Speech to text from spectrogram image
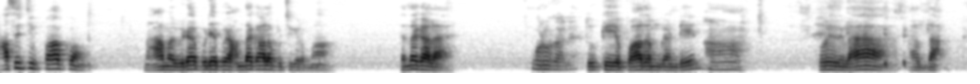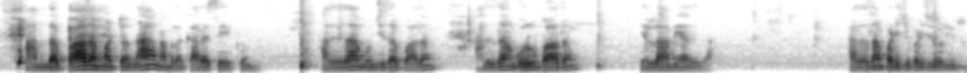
அசைச்சு பார்க்கும். நாம் விடாப்படியே போய் அந்த காலை பிடிச்சிக்கிறோமா? எந்த காலை? குருகால தூக்கிய பாதம் கண்டேன். புரியுதுங்களா? அதுதான். அந்த பாதம் மட்டும்தான் நம்மளை கரை சேர்க்கும். அதுதான் குஞ்சித பாதம் அதுதான் குரு பாதம். எல்லாமே அதுதான். அதை தான் படித்து படித்து சொல்லிட்டு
